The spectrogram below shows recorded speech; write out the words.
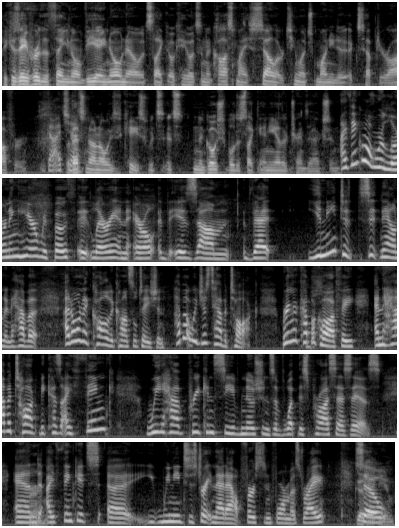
because they've heard the thing, you know, VA no no. It's like, okay, well, it's going to cost my seller too much money to accept your offer. Gotcha. But that's not always the case. It's, it's negotiable just like any other transaction. I think what we're learning here with both uh, Larry and Errol is um, that you need to sit down and have a I don't want to call it a consultation. How about we just have a talk? Bring a cup of coffee and have a talk because I think we have preconceived notions of what this process is. And Right. I think it's uh, we need to straighten that out first and foremost, right? Good so idea.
